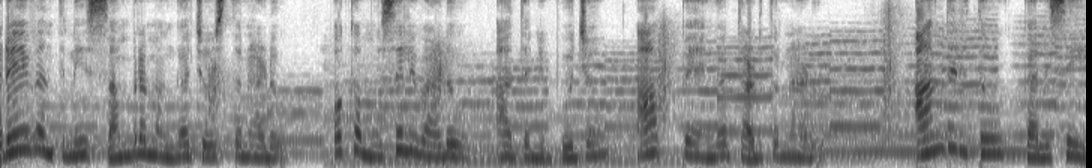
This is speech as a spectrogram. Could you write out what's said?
రేవంత్ని సంభ్రమంగా చూస్తున్నాడు. ఒక ముసలివాడు అతని భుజం ఆప్యాయంగా తడుతున్నాడు. అందరితో కలిసి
